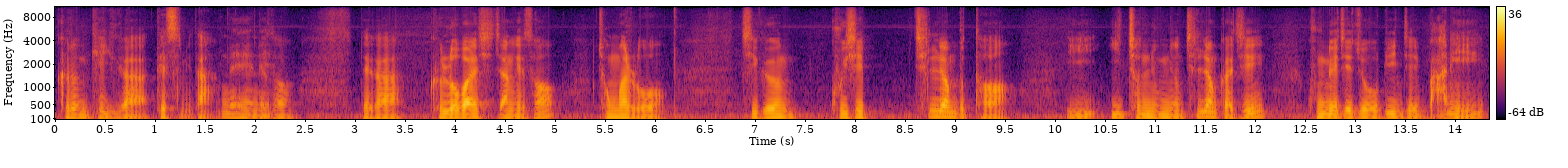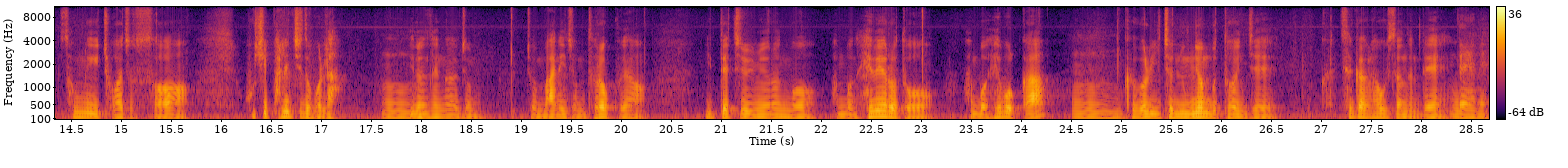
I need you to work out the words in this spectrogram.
그런 계기가 됐습니다. 네네. 그래서 내가 글로벌 시장에서 정말로 지금 97년부터 이 2006년 7년까지 국내 제조업이 이제 많이 성능이 좋아져서 혹시 팔릴지도 몰라 음. 이런 생각을 좀, 좀 많이 좀 들었고요. 이때쯤이면은 뭐 한번 해외로도 한번 해볼까? 음. 그걸 2006년부터 이제 생각을 하고 있었는데 네네.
